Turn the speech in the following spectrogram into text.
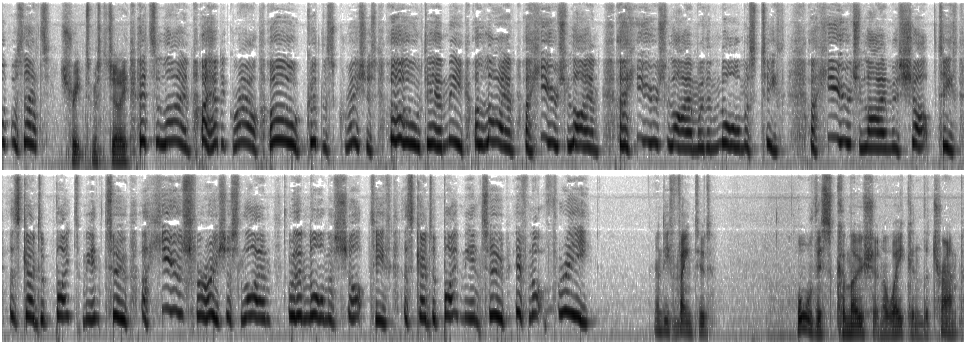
What was that? shrieked Mr. Jelly. It's a lion! I heard it growl! Oh, goodness gracious! Oh, dear me! A lion! A huge lion! A huge lion with enormous teeth! A huge lion with sharp teeth that's going to bite me in two! A huge ferocious lion with enormous sharp teeth that's going to bite me in two, if not three! And he fainted. All this commotion awakened the tramp,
